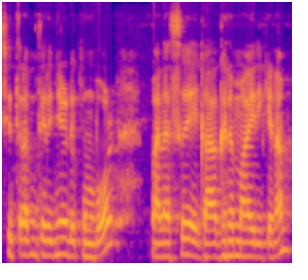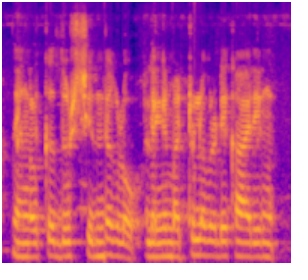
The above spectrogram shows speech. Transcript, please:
ചിത്രം തിരഞ്ഞെടുക്കുമ്പോൾ മനസ്സ് ഏകാഗ്രമായിരിക്കണം. നിങ്ങൾക്ക് ദുഷ്ചിന്തകളോ അല്ലെങ്കിൽ മറ്റുള്ളവരുടെ കാര്യം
